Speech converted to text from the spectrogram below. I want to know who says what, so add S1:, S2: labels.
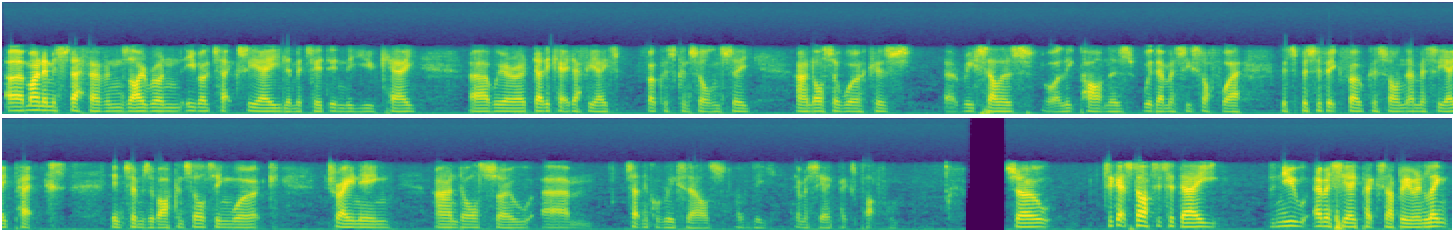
S1: Uh, my name is Steph Evans. I run Evotech CA Limited in the UK. Uh, we are a dedicated FEA-focused consultancy and also work as uh, resellers or elite partners with MSC Software with specific focus on MSC Apex in terms of our consulting work, training, and also um, technical resales of the MSC Apex platform. So to get started today, the new MSC Apex Iberian Lynx,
